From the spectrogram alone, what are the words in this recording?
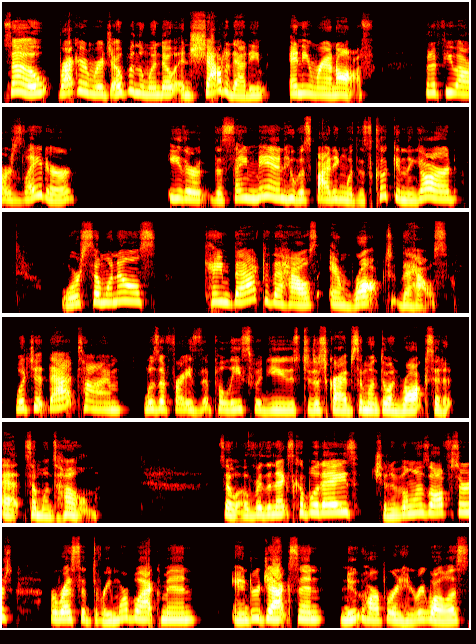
So Brackenridge opened the window and shouted at him, and he ran off. But a few hours later, either the same man who was fighting with his cook in the yard or someone else came back to the house and rocked the house, which at that time was a phrase that police would use to describe someone throwing rocks at, at someone's home. So, over the next couple of days, his officers arrested three more black men Andrew Jackson, Newt Harper, and Henry Wallace,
